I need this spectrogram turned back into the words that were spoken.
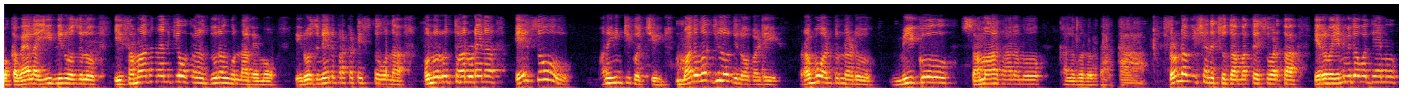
ఒకవేళ ఇన్ని రోజులు ఈ సమాధానానికి ఒకవేళ దూరంగా ఉన్నావేమో ఈ రోజు నేను ప్రకటిస్తూ ఉన్న పునరుత్డైన యేసు మన ఇంటికి వచ్చి మన మధ్యలో నిలబడి ప్రభు అంటున్నాడు మీకు సమాధానము కలుగును కాక రెండవ విషయాన్ని చూద్దాం. మత్తయి వార్త ఇరవై ఎనిమిదవ అధ్యాయము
